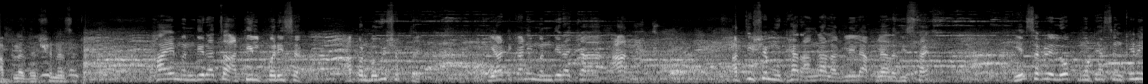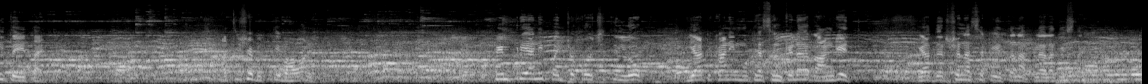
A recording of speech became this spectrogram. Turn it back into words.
आपलं दर्शनासाठी हा आहे मंदिराचा आतील परिसर. आपण बघू शकतोय. या ठिकाणी मंदिराच्या आत अतिशय मोठ्या रांगा लागलेल्या आपल्याला दिसत आहेत हे सगळे लोक मोठ्या संख्येने इथे येत आहेत अतिशय भक्तिभावाने. पिंपरी आणि पंचक्रोशीतील लोक या ठिकाणी मोठ्या संख्येनं रांगेत या दर्शनासाठी येताना आपल्याला दिसत आहे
